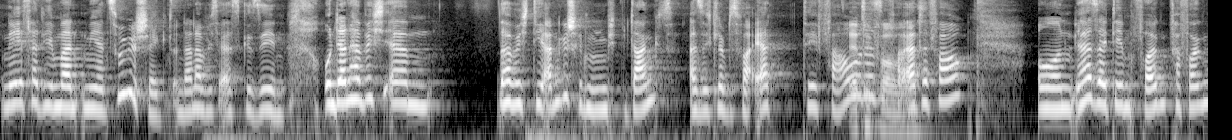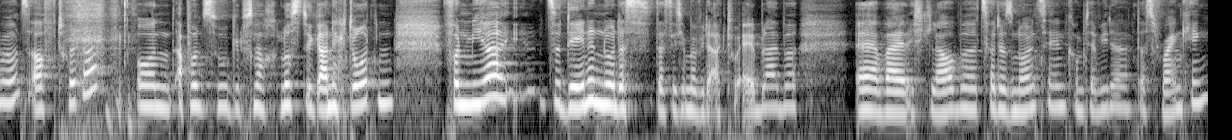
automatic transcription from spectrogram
nee, es hat jemand mir zugeschickt und dann habe ich es erst gesehen. Und dann habe ich, ähm, da habe ich die angeschrieben und mich bedankt. Also ich glaube, das war RTV, oder RTV so, war es. RTV. Und ja, seitdem folgen, verfolgen wir uns auf Twitter und ab und zu gibt es noch lustige Anekdoten von mir zu denen, nur dass, dass ich immer wieder aktuell bleibe, äh, weil ich glaube, 2019 kommt ja wieder das Ranking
